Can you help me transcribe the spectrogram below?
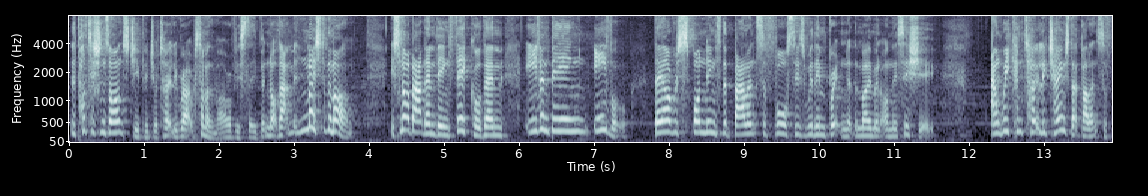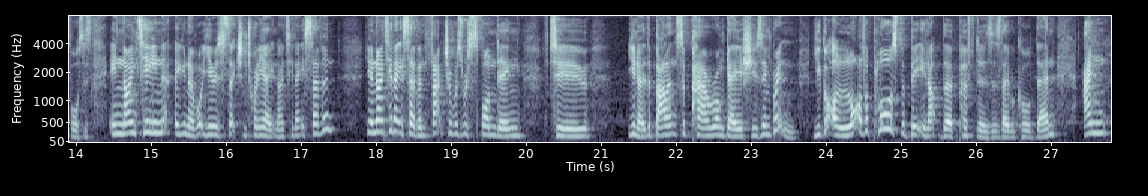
the politicians aren't stupid. You're totally right. Some of them are, obviously, but not that. Most of them aren't. It's not about them being thick or them even being evil. They are responding to the balance of forces within Britain at the moment on this issue. And we can totally change that balance of forces. In 19, uh, you know, what year is Section 28? 1987? Yeah, 1987, Thatcher was responding to, you know, the balance of power on gay issues in Britain. You got a lot of applause for beating up the pufters, as they were called then, and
